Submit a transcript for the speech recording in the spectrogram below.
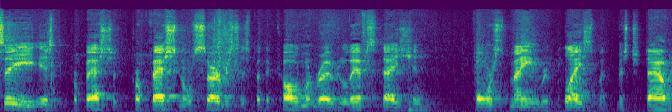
C is the professional services for the Coleman Road Lift Station Force Main Replacement. Mr. Dowdy?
